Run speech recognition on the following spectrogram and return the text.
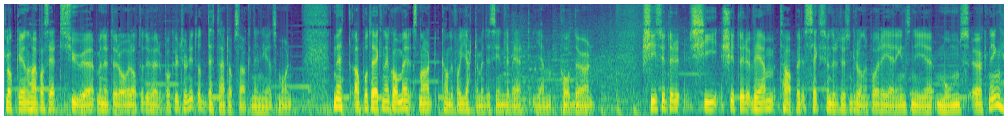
Klokken har passert 20 minutter over åtte. Du hører på Kulturnytt, og dette er toppsakene i Nyhetsmorgen. Nettapotekene kommer. Snart kan du få hjertemedisin levert hjem på døren. Skiskytter-VM taper 600 000 kroner på regjeringens nye momsøkning,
